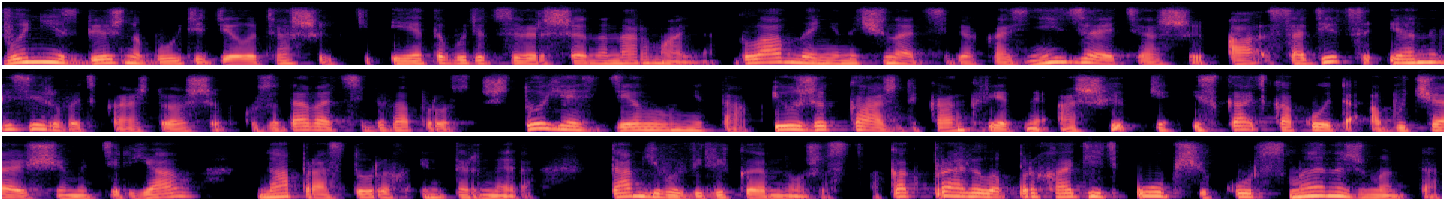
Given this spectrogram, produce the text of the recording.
вы неизбежно будете делать ошибки. И это будет совершенно нормально. Главное не начинать себя казнить за эти ошибки, а садиться и анализировать каждую ошибку, задавать себе вопрос, что я сделал не так. И уже каждой конкретной ошибке искать какой-то обучающий материал, на просторах интернета. Там его великое множество. Как правило, проходить общий курс менеджмента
